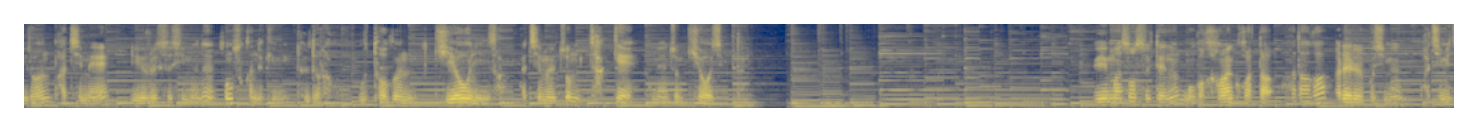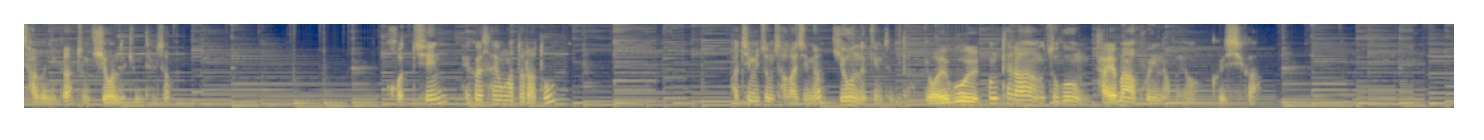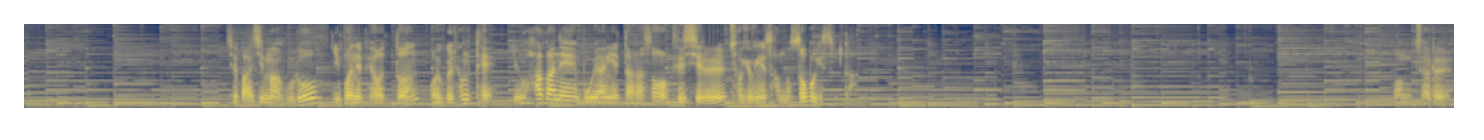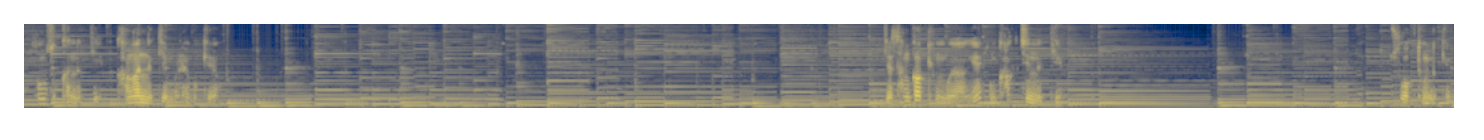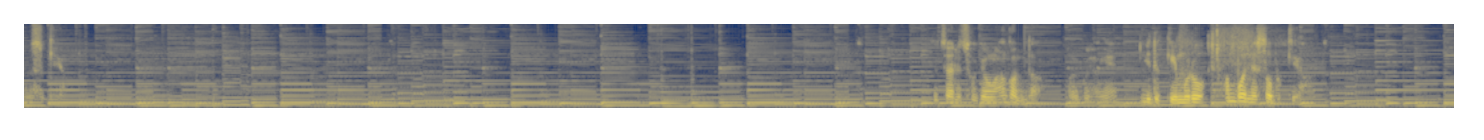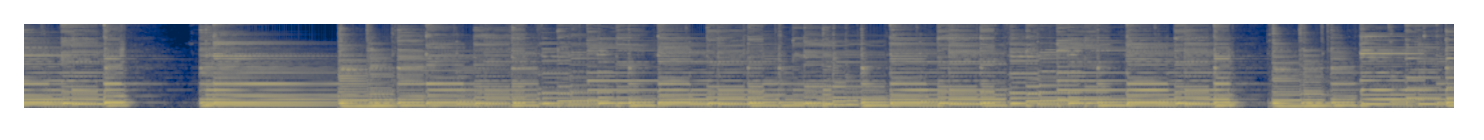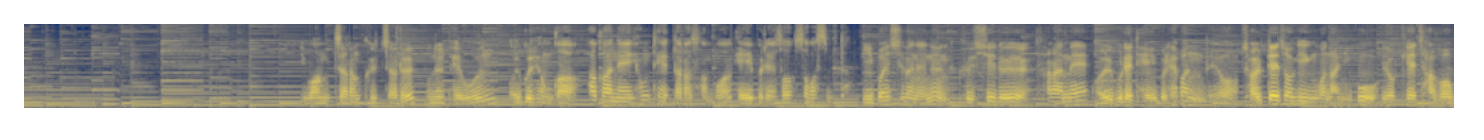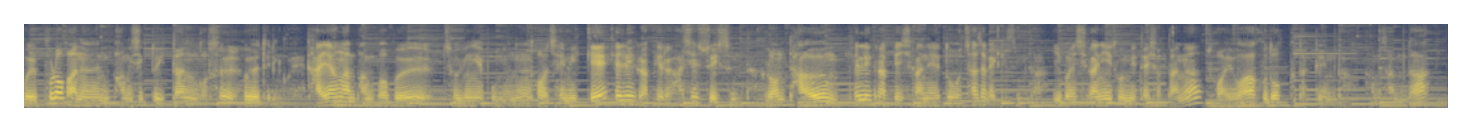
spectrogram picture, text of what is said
이런 받침에 리을을 쓰시면 성숙한 느낌이 들더라고. 우턱은 귀여운 인상. 받침을 좀 작게 하면 좀 귀여워집니다. 위에만 썼을 때는 뭔가 강할 것 같다 하다가 아래를 보시면 받침이 작으니까 좀 귀여운 느낌이 들죠? 거친 팩을 사용하더라도 받침이 좀 작아지면 귀여운 느낌이 듭니다. 이 얼굴 형태랑 조금 닮아 보이나 봐요, 글씨가. 제 마지막으로 이번에 배웠던 얼굴 형태 그리고 하관의 모양에 따라서 글씨를 적용해서 한번 써보겠습니다. 왕자를 성숙한 느낌, 강한 느낌을 해볼게요. 이게 삼각형 모양의 좀 각진 느낌. 주걱턱 느낌으로 쓸게요. 글자를 적용을 한 겁니다. 얼굴형에. 이 느낌으로 한 번에 써볼게요. 이 왕자랑 글자를 오늘 배운 얼굴형과 하관의 형태에 따라서 한번 대입을 해서 써봤습니다. 이번 시간에는 글씨를 사람의 얼굴에 대입을 해봤는데요. 절대적인 건 아니고 이렇게 작업을 풀어가는 방식도 있다는 것을 보여드린 거예요. 다양한 방법을 적용해 보면 더 재밌게 캘리그라피를 하실 수 있습니다. 그럼 다음 캘리그라피 시간에 또 찾아뵙겠습니다. 이번 시간이 도움이 되셨다면 좋아요와 구독 부탁드립니다. 감사합니다.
